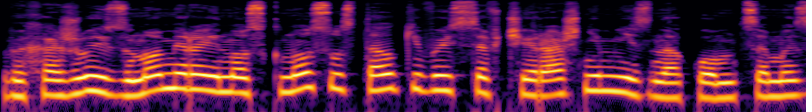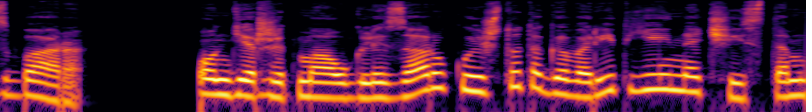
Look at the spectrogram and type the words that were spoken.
Выхожу из номера и нос к носу сталкиваюсь со вчерашним незнакомцем из бара. Он держит Маугли за руку и что-то говорит ей на чистом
